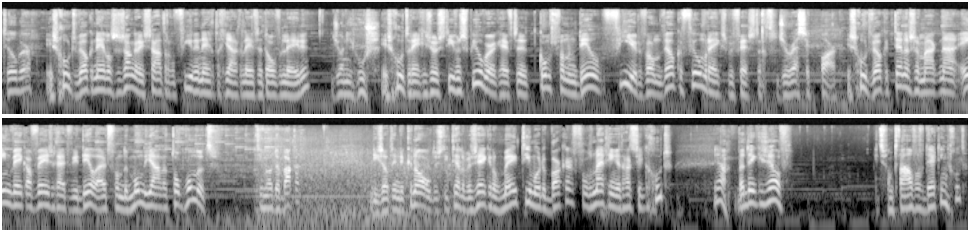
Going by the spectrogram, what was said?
Tilburg. Is goed. Welke Nederlandse zanger is zaterdag op 94-jarige leeftijd overleden? Johnny Hoes. Is goed. Regisseur Steven Spielberg heeft de komst van een deel 4 van welke filmreeks bevestigd? Jurassic Park. Is goed. Welke tennisser maakt na één week afwezigheid weer deel uit van de mondiale top 100? Timo de Bakker. Die zat in de knal, dus die tellen we zeker nog mee. Timo de Bakker. Volgens mij ging het hartstikke goed. Ja. Wat denk je zelf? Iets van 12 of 13 goed?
